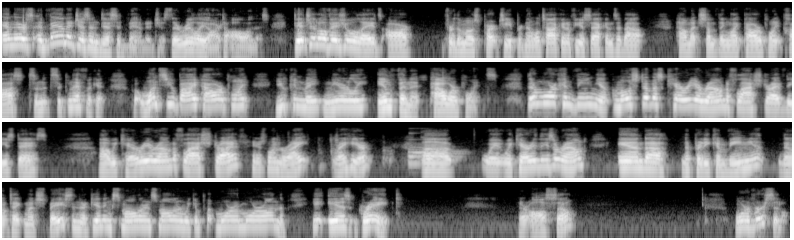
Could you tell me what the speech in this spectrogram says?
And there's advantages and disadvantages. There really are to all of this. Digital visual aids are, for the most part, cheaper. Now, we'll talk in a few seconds about how much something like PowerPoint costs, and it's significant. But once you buy PowerPoint, you can make nearly infinite PowerPoints. They're more convenient. Most of us carry around a flash drive these days. Uh, we carry around a flash drive. Here's one right, right here. Uh, we, we carry these around, and uh, they're pretty convenient. They don't take much space, and they're getting smaller and smaller, and we can put more and more on them. It is great. They're also more versatile.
